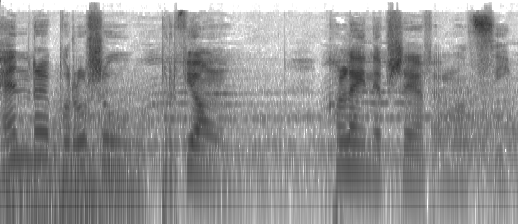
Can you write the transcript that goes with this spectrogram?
Henry poruszył brwią. Kolejny przejaw emocji.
